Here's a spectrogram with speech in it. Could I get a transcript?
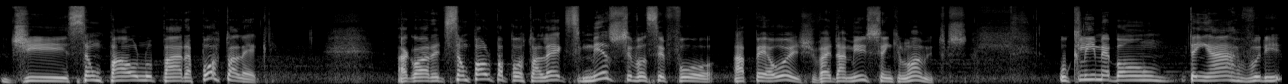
de São Paulo para Porto Alegre. Agora, de São Paulo para Porto Alegre, mesmo se você for a pé hoje, vai dar 1.100 quilômetros. O clima é bom, tem árvore,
